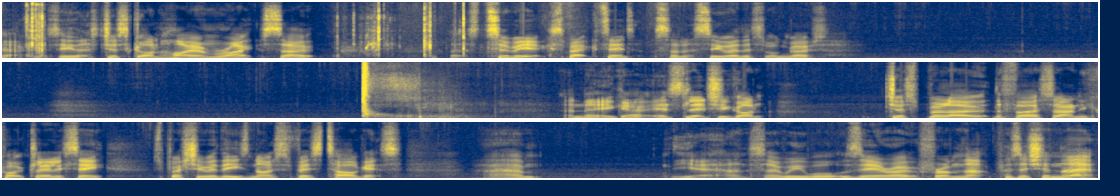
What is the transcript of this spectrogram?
I can see that's just gone high and right, so that's to be expected. So let's see where this one goes. And there you go. It's literally gone just below the first round you quite clearly see especially with these nice vis targets. Um, yeah and so we will zero from that position there.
